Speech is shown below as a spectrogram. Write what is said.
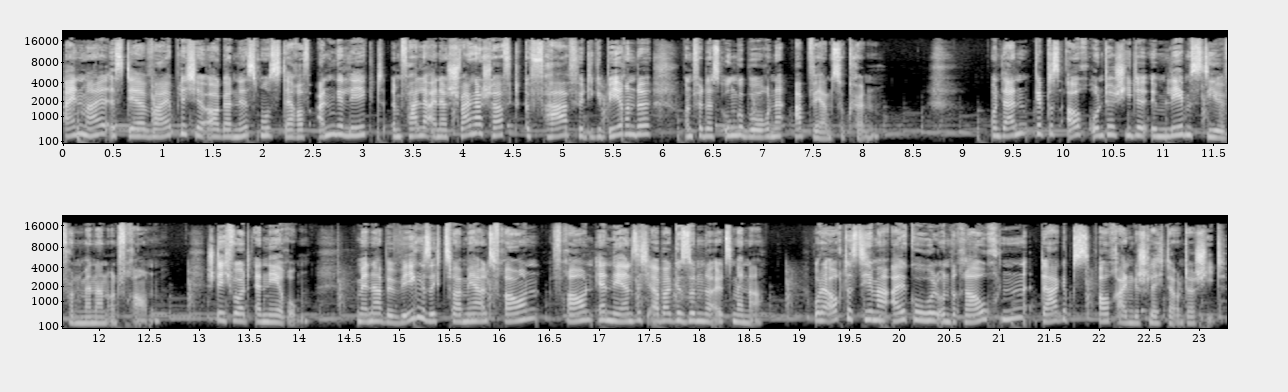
Einmal ist der weibliche Organismus darauf angelegt, im Falle einer Schwangerschaft Gefahr für die Gebärende und für das Ungeborene abwehren zu können. Und dann gibt es auch Unterschiede im Lebensstil von Männern und Frauen. Stichwort Ernährung. Männer bewegen sich zwar mehr als Frauen, Frauen ernähren sich aber gesünder als Männer. Oder auch das Thema Alkohol und Rauchen, da gibt es auch einen Geschlechterunterschied.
